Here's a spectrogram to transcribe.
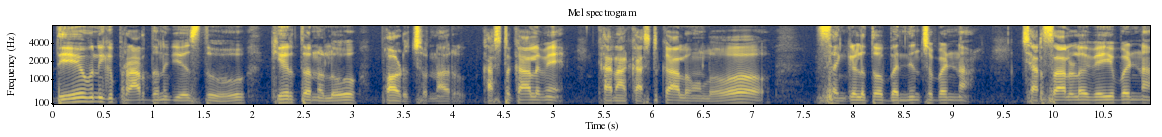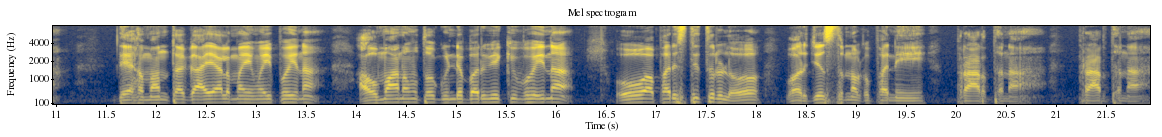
దేవునికి ప్రార్థన చేస్తూ కీర్తనలు పాడుచున్నారు. కష్టకాలమే కానీ ఆ కష్టకాలంలో సంఖ్యలతో బంధించబడిన చెరసాలలో వేయబడిన దేహమంతా గాయాలమయమైపోయినా అవమానంతో గుండె బరువెక్కిపోయిన ఓ ఆ పరిస్థితులలో వారు చేస్తున్న ఒక పని ప్రార్థన ప్రార్థన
